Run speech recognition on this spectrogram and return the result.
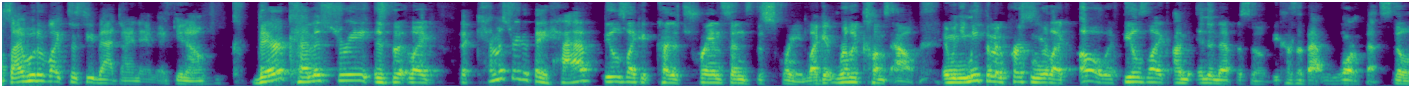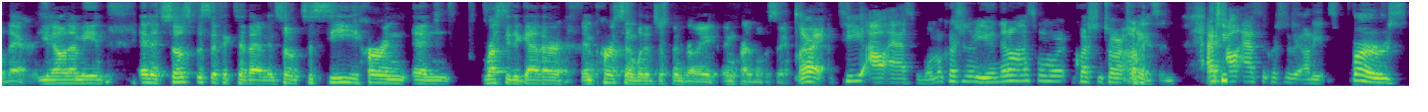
So I would have liked to see that dynamic, you know? their chemistry is that like the chemistry that they have feels like it kind of transcends the screen like it really comes out and when you meet them in person you're like oh it feels like i'm in an episode because of that warmth that's still there you know what i mean and it's so specific to them and so to see her and, and rusty together in person would have just been really incredible to see All right, T, I'll ask one more question to you and then I'll ask one more question to our Okay. audience. And actually, I'll ask the question to the audience first.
